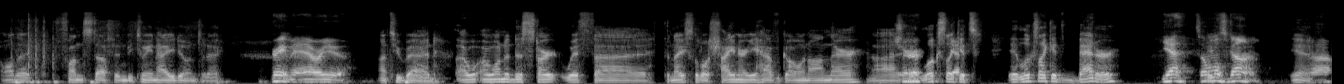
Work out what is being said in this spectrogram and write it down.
all that fun stuff in between. How you doing today? Great, man. How are you? Not too bad. I, I wanted to start with uh, the nice little shiner you have going on there. Uh, Sure. It looks like Yeah. it's it looks like it's better. Yeah, it's almost gone. Yeah. Uh,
